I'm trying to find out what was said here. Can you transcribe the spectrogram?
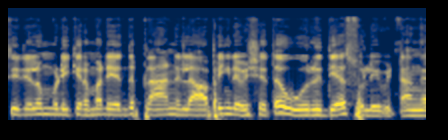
சீரியலும் முடிக்கிற மாதிரி எந்த பிளான் இல்லை அப்படிங்கிற விஷயத்த உறுதியாக சொல்லிவிட்டாங்க.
